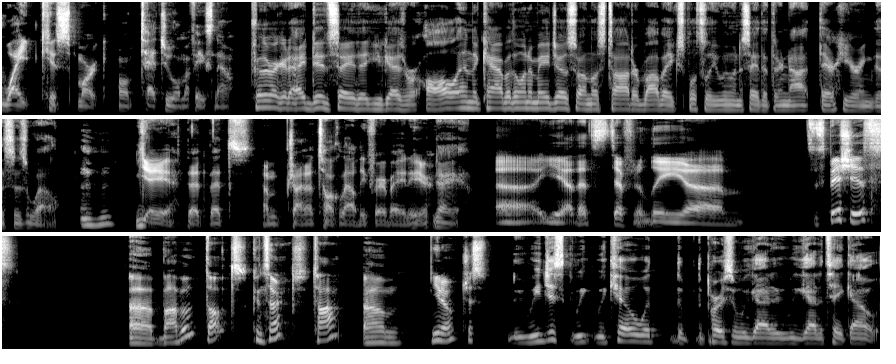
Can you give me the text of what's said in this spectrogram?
white kiss mark on tattoo on my face now. For the record, I did say that you guys were all in the cab of the Winnemejo, so unless Todd or Baba explicitly we want to say that they're not, they're hearing this as well. Mm-hmm. Yeah, yeah, that that's I'm trying to talk loudly for everybody to hear. Yeah, yeah. Uh, yeah, that's definitely um suspicious. Uh, Baba, thoughts, concerns, Todd? Um, you know, just We just we, we kill with the, the person we got to we got to take out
